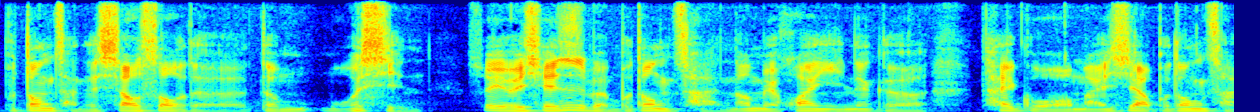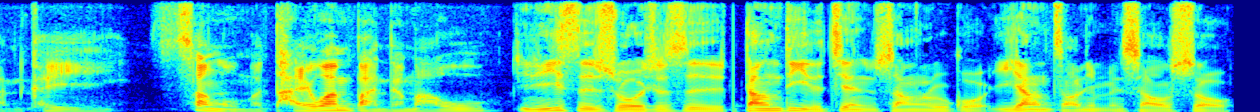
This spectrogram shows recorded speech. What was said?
不动产的销售的的模型，所以有一些日本不动产，然后我们也欢迎那个泰国、马来西亚不动产可以。上我们台湾版的马屋，你的意思是说，就是当地的建商如果一样找你们销售，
